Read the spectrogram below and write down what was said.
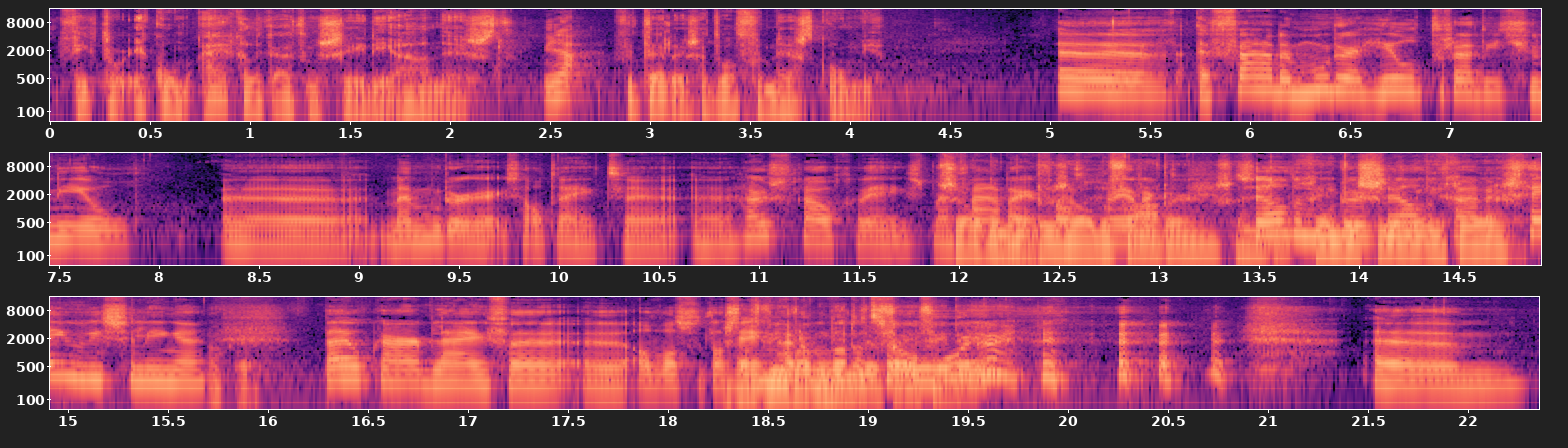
Victor, ik kom eigenlijk uit een CDA-nest. Ja. Vertel eens, uit wat voor nest kom je? Uh, vader, moeder, heel traditioneel. Uh, mijn moeder is altijd uh, huisvrouw geweest. Mijn zelfde vader moeder, heeft zelfde vader. Zelfde moeder, zelfde vader. Geweest. Geen wisselingen. Okay. Bij elkaar blijven. al was het alleen maar omdat het zo VVD? hoorde. um,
